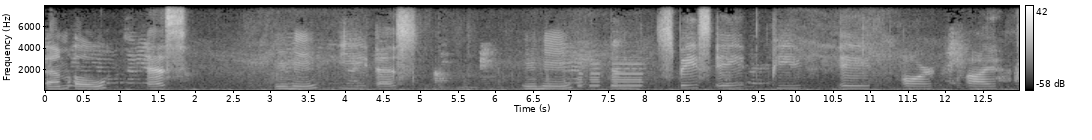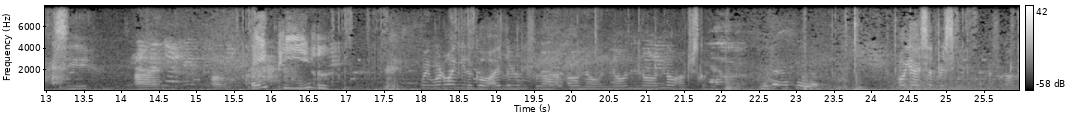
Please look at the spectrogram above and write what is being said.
M O. S Mhm. E S Mm-hmm. then space A P A R I C I O. AP. Wait, where do I need to go? I literally forgot. Oh no, no, no, no. I'll just go here. You said. Oh yeah, I said risky. I forgot.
